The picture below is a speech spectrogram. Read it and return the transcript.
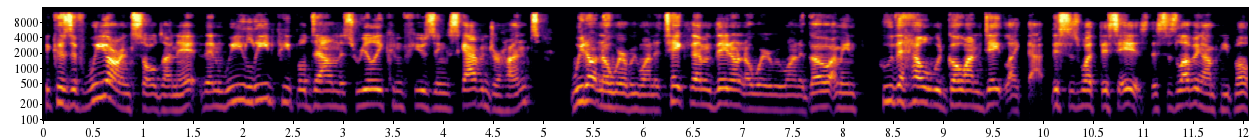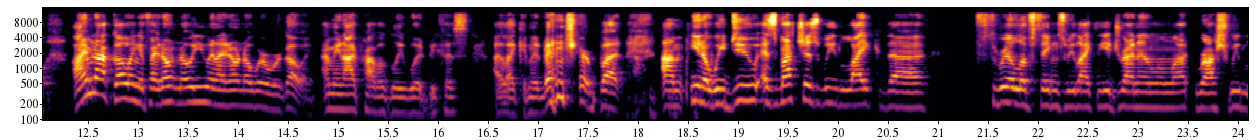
because if we aren't sold on it, then we lead people down this really confusing scavenger hunt. We don't know where we want to take them. They don't know where we want to go. I mean, who the hell would go on a date like that? This is what this is. This is loving on people. I'm not going if I don't know you and I don't know where we're going. I mean, I probably would because I like an adventure, but um, you know, we do as much as we like the thrill of things. We like the adrenaline rush. We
